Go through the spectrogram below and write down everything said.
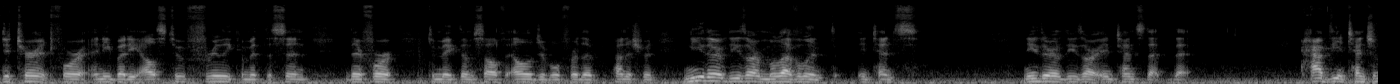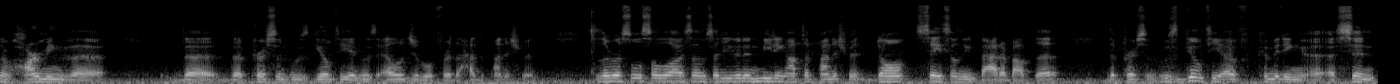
deterrent for anybody else to freely commit the sin, therefore to make themselves eligible for the punishment. Neither of these are malevolent intents. Neither of these are intents that, that have the intention of harming the the the person who's guilty and who's eligible for the had punishment. So the Rasul said, even in meeting out the punishment, don't say something bad about the the person who's guilty of committing a, a sin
